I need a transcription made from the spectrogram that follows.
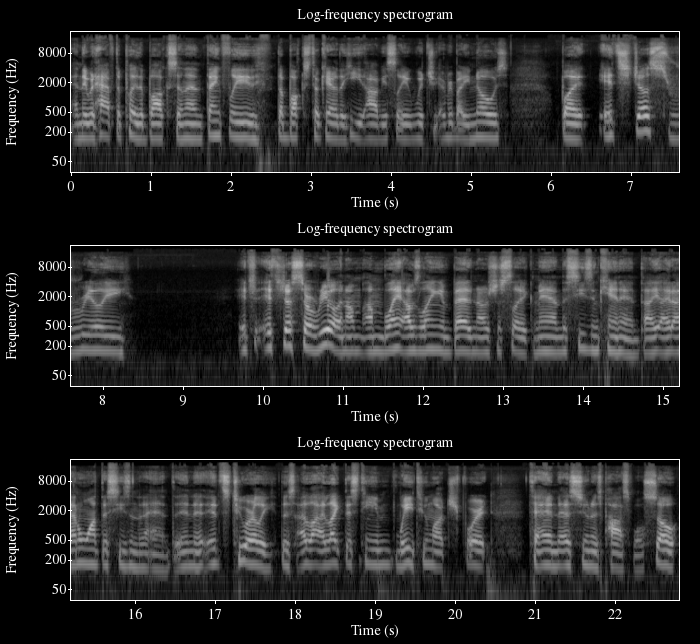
and they would have to play the Bucks. And then thankfully the Bucks took care of the Heat, obviously, which everybody knows. But it's just really, it's it's just so real. And I'm I'm laying I was laying in bed and I was just like, man, the season can't end. I I, I don't want this season to end, and it, it's too early. This I, I like this team way too much for it to end as soon as possible. So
